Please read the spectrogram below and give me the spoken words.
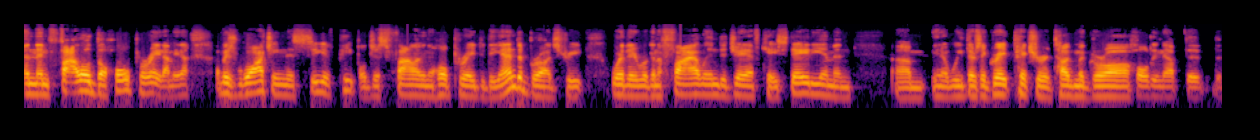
and then followed the whole parade i mean I, I, was watching this sea of people just following the whole parade to the end of broad street where they were going to file into jfk stadium and um, you know we there's a great picture of tug mcgraw holding up the, the,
